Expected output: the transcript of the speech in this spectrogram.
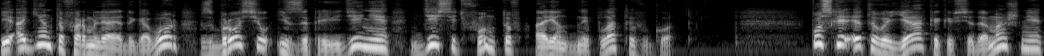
и агент, оформляя договор, сбросил из-за приведения 10 фунтов арендной платы в год. После этого я, как и все домашние,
